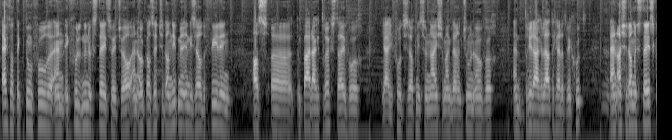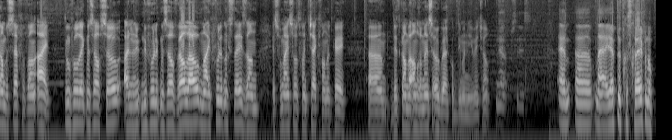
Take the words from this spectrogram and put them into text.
echt wat ik toen voelde en ik voel het nu nog steeds, weet je wel. En ook al zit je dan niet meer in diezelfde feeling als eh, een paar dagen terug, stel je voor, ja, je voelt jezelf niet zo nice, je maakt daar een tune over en drie dagen later gaat het weer goed. En als je dan nog steeds kan beseffen van, ai, toen voelde ik mezelf zo, en nu, nu voel ik mezelf wel lauw, maar ik voel het nog steeds, dan is voor mij een soort van check van, oké, ehm, dit kan bij andere mensen ook werken op die manier, weet je wel. Ja, precies. En eh, nou ja, je hebt het geschreven en op een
